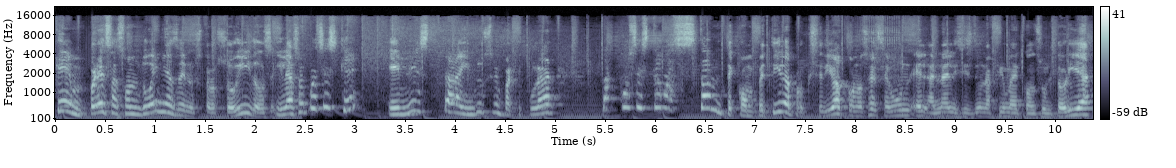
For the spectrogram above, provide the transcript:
qué empresas son dueñas de nuestros oídos. Y la sorpresa es que en esta industria en particular, la cosa está bastante competida porque se dio a conocer según el análisis de una firma de consultoría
